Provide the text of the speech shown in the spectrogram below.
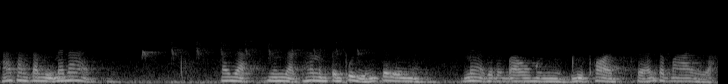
หาทางตำหนิไม่ได้ถ้าอยากยังอยากให้มันเป็นผู้หญิงเองแม่จะได้เบามือมีพ่อแสนสบายหรอ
